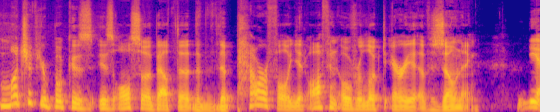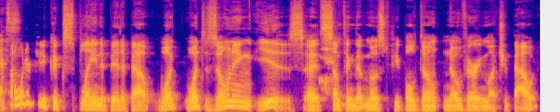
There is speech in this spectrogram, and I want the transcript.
much of your book is is also about the, the, the powerful yet often overlooked area of zoning. Yes. I wonder if you could explain a bit about what what zoning is. It's something that most people don't know very much about.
